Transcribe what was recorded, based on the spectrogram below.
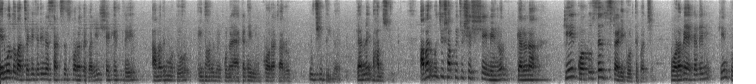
এর মতো বাচ্চাকে যদি না সাকসেস করাতে পারি, সেক্ষেত্রে আমাদের মতো এই ধরনের কোনো একাডেমি করা কারোর উচিতই নয়। কেন ভালো স্টুডেন্ট আবার বলছি, সবকিছু শেষে সেই মেহনত, কেননা কে কত সেলফ স্টাডি করতে পারছে? পড়াবে একাডেমি কিন্তু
